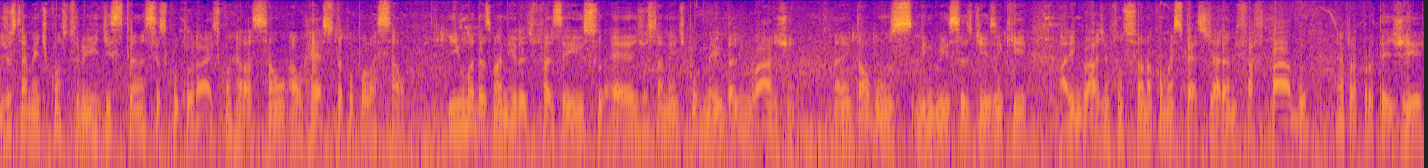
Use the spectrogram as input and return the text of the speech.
justamente construir distâncias culturais com relação ao resto da população. E uma das maneiras de fazer isso é justamente por meio da linguagem. Né? Então, alguns linguistas dizem que a linguagem funciona como uma espécie de arame farpado né, para proteger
